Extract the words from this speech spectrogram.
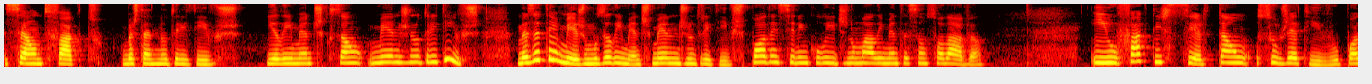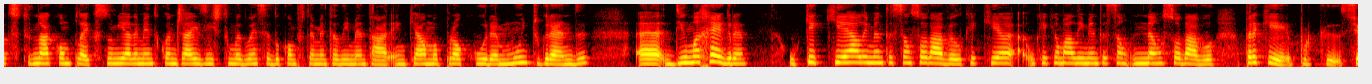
são de facto bastante nutritivos e alimentos que são menos nutritivos. Mas até mesmo os alimentos menos nutritivos podem ser incluídos numa alimentação saudável. E o facto disto ser tão subjetivo pode se tornar complexo, nomeadamente quando já existe uma doença do comportamento alimentar em que há uma procura muito grande uh, de uma regra. O que é que é a alimentação saudável? O que é que é, o que é, que é uma alimentação não saudável? Para quê? Porque se,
